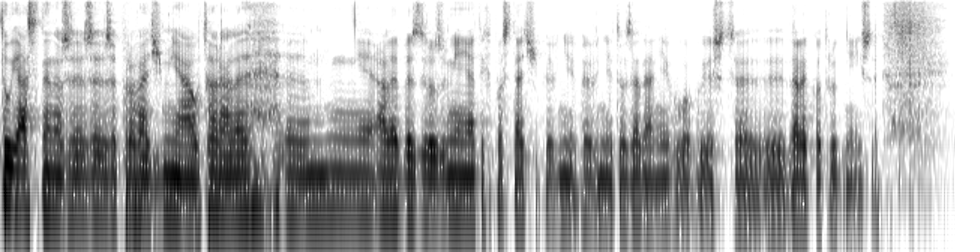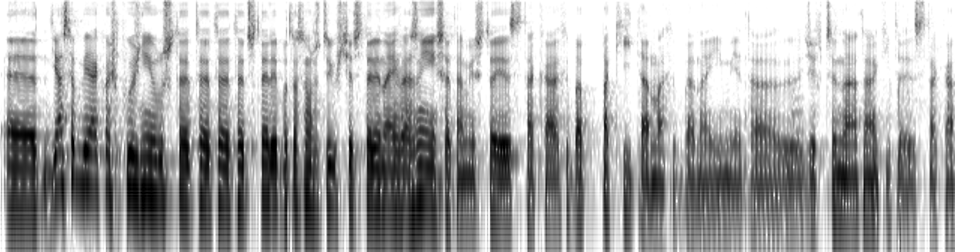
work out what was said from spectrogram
Tu jasne, no, że, że, że, prowadzi mnie autor, ale, ale bez zrozumienia tych postaci pewnie, pewnie to zadanie byłoby jeszcze y, daleko trudniejsze. Ja sobie jakoś później już te, te, te, te cztery, bo to są rzeczywiście cztery najważniejsze, tam jeszcze jest taka chyba Pakita ma chyba na imię ta dziewczyna, tak, i to jest taka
